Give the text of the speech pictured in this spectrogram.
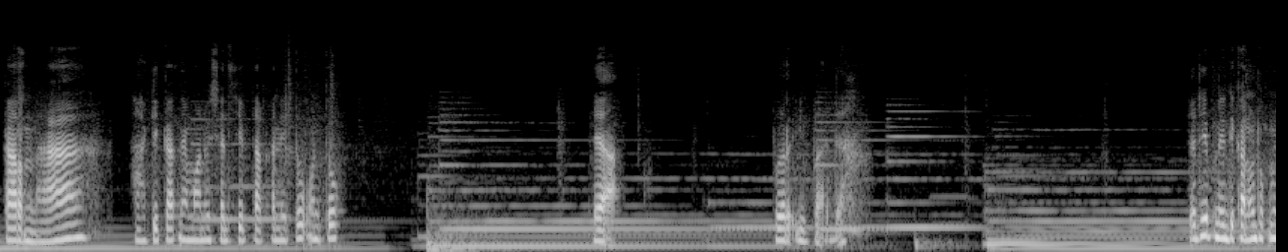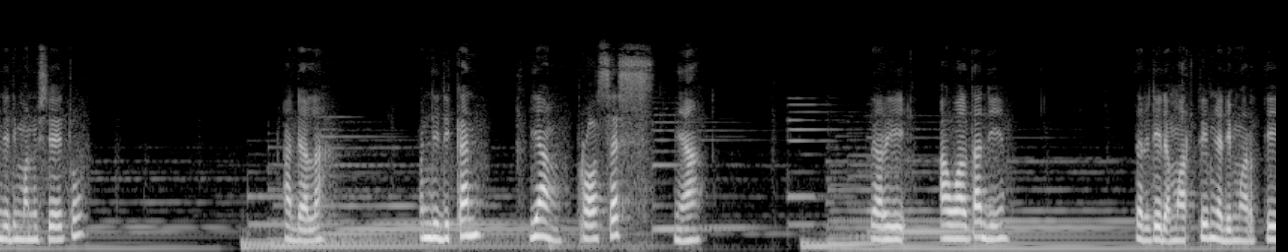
Karena hakikatnya manusia diciptakan itu untuk ya beribadah jadi pendidikan untuk menjadi manusia itu adalah pendidikan yang prosesnya dari awal tadi dari tidak mengerti menjadi mengerti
